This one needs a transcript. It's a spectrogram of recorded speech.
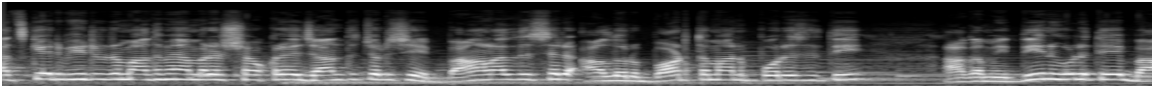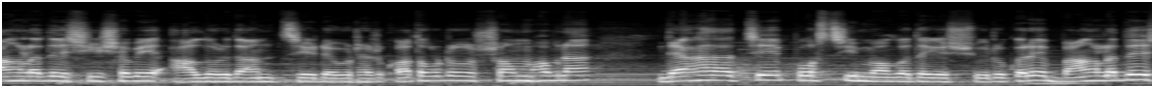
আজকের ভিডিওর মাধ্যমে আমরা সকলে জানতে চলেছি বাংলাদেশের আলুর বর্তমান পরিস্থিতি। আগামী দিনগুলিতে বাংলাদেশ হিসেবে আলুর দাম চেড়ে ওঠার কতটুকু সম্ভাবনা দেখা যাচ্ছে পশ্চিমবঙ্গ থেকে শুরু করে বাংলাদেশ,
